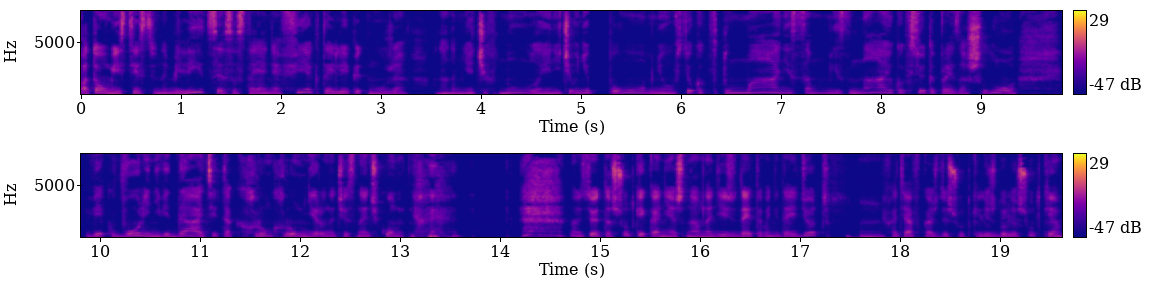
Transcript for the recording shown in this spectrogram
Потом, естественно, милиция, состояние аффекта и лепит мужа. Она на меня чихнула, я ничего не помню, все как в тумане, сам не знаю, как все это произошло. Век воли не видать, и так хрум-хрум нервно чесночком. Ну, все это шутки, конечно. Надеюсь, до этого не дойдет. Хотя в каждой шутке лишь доля шутки.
